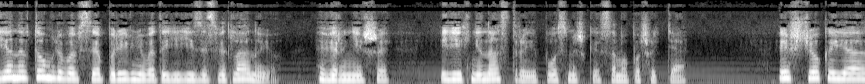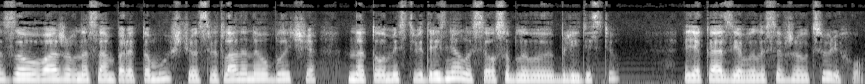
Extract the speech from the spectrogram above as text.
Я не втомлювався порівнювати її зі Світланою, вірніше, їхні настрої, посмішки, самопочуття. І щоки я зауважив насамперед тому, що Світланине обличчя натомість відрізнялося особливою блідістю, яка з'явилася вже у Цюріху.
